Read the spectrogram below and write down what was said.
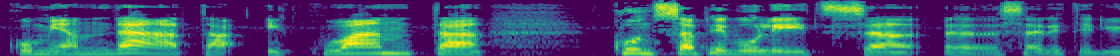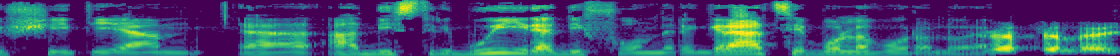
come è andata e quanta consapevolezza eh, sarete riusciti a, a, a, distribuire, a diffondere. Grazie e buon lavoro allora. Grazie a lei.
